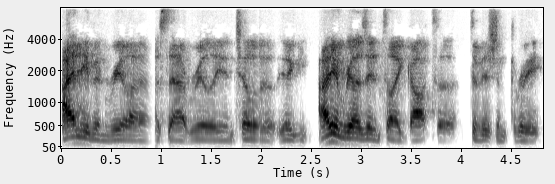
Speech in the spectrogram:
i didn't even realize that really until like, i didn't realize it until i got to division three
